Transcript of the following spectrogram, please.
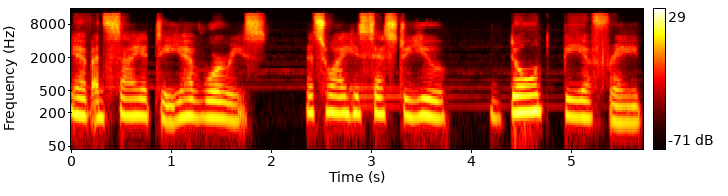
you have anxiety, you have worries. That's why He says to you, Don't be afraid.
